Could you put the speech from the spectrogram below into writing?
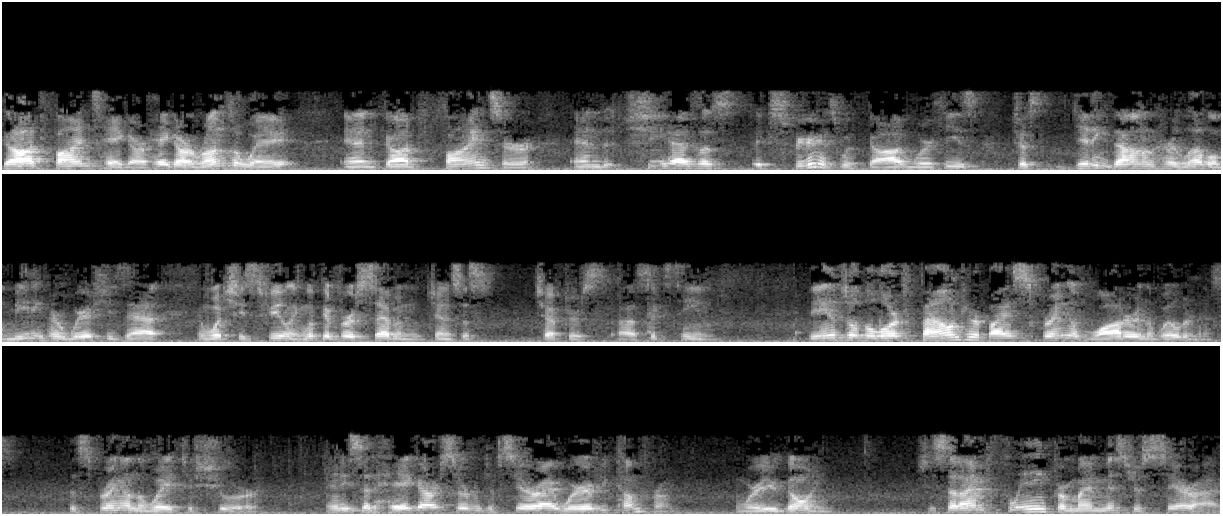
God finds Hagar. Hagar runs away, and God finds her, and she has this experience with God where He's just getting down on her level, meeting her where she's at and what she's feeling. Look at verse 7, Genesis chapter uh, 16. The angel of the Lord found her by a spring of water in the wilderness, the spring on the way to Shur. And he said, Hagar, servant of Sarai, where have you come from? And where are you going? She said, I'm fleeing from my mistress Sarai.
